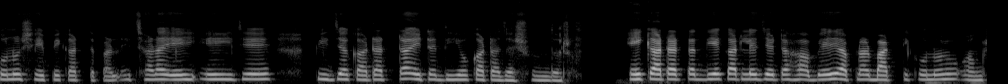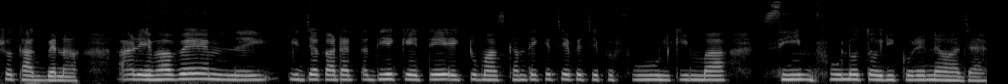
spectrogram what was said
কোনো শেপে কাটতে পারেন। এছাড়া এই এই যে পিৎজা কাটারটা এটা দিয়েও কাটা যায় সুন্দর। এই কাটারটা দিয়ে কাটলে যেটা হবে, আপনার বাড়তি কোনো অংশ থাকবে না। আর এভাবে এই পিৎজা কাটারটা দিয়ে কেটে একটু মাঝখান থেকে চেপে চেপে ফুল কিংবা সিম ফুলও তৈরি করে নেওয়া যায়।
